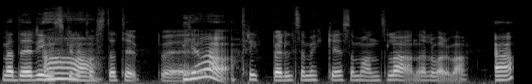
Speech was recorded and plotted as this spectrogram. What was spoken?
Med att en ring skulle Ah. kosta typ eh, Ja. trippel så mycket som hans lön eller vad det var. Ja.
